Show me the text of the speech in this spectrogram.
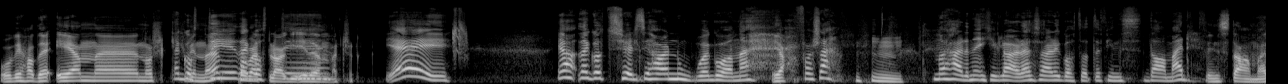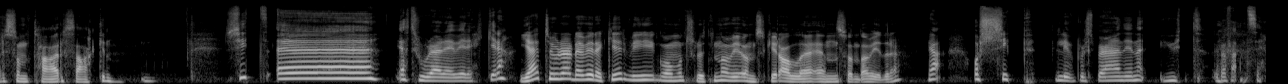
Og vi hadde én eh, norsk kvinne i- på er hvert lag i i- den matchen. Yay! Ja, det er godt Chelsea har noe gående Ja. for seg. Når herrene ikke klarer det, så er det godt at det fins damer. Fins damer som tar saken. Shit. Eh, jeg tror det er det vi rekker, jeg. Jeg tror det er det vi rekker. Vi går mot slutten, og vi ønsker alle en søndag videre. Ja. Og ship Liverpool-spillerne dine ut fra fantasy.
